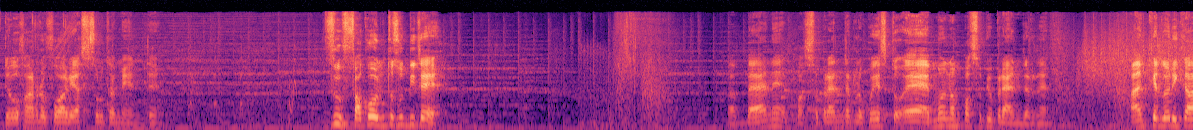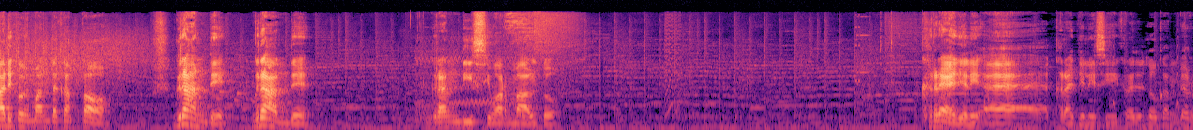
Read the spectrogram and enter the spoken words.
Devo farlo fuori assolutamente. Zuffa, conto su di te. Va bene, posso prenderlo questo. Eh, ma non posso più prenderne. Anche lo ricarico mi manda KO. Grande, grande. Grandissimo Armaldo. Credili, eh, credili sì, credili devo cambiare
